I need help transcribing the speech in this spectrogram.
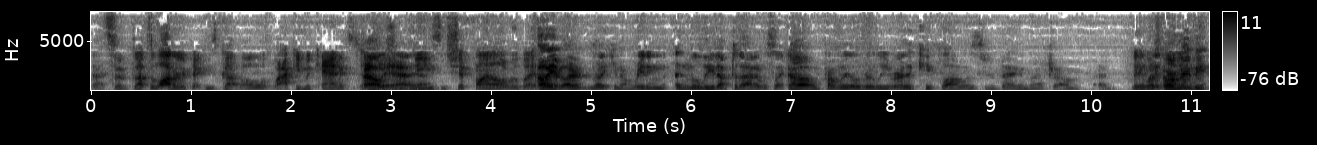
that's a that's a lottery pick. He's got all those wacky mechanics, his Oh, yeah, and yeah. knees and shit flying all over the place. Oh yeah, but like you know, reading in the lead up to that, it was like, oh, probably a reliever. that Keith Law was just banging that drum, He was or maybe,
